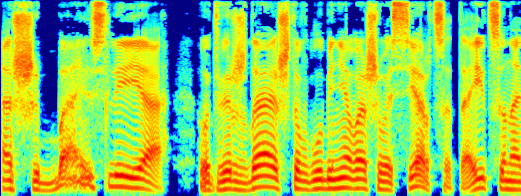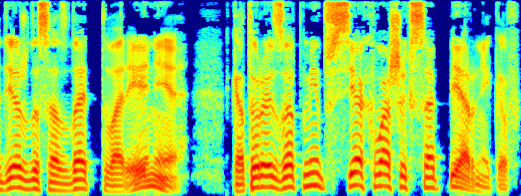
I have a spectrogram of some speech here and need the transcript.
ошибаюсь ли я, утверждая, что в глубине вашего сердца таится надежда создать творение, которое затмит всех ваших соперников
